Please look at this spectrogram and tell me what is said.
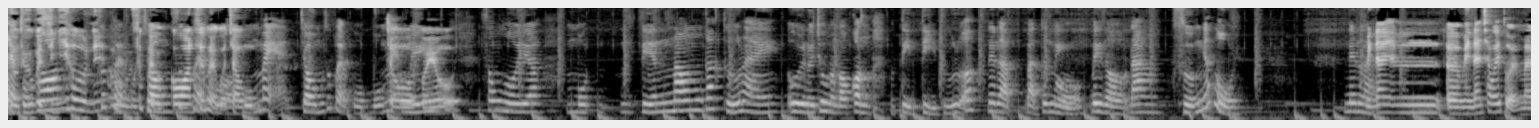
nhiều thứ của phải suy nghĩ hơn ấy. sức khỏe ừ, của sức khỏe chồng của con sức khỏe của bố chồng. mẹ chồng sức khỏe của bố mẹ trời mình. ơi ơi xong rồi à, một tiền nong các thứ này. Ui nói chung là nó còn tỷ tỷ thứ nữa. Nên là bản thân mình Ồ. bây giờ đang sướng nhất rồi nên là mình đang ờ, mình đang trong cái tuổi mà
